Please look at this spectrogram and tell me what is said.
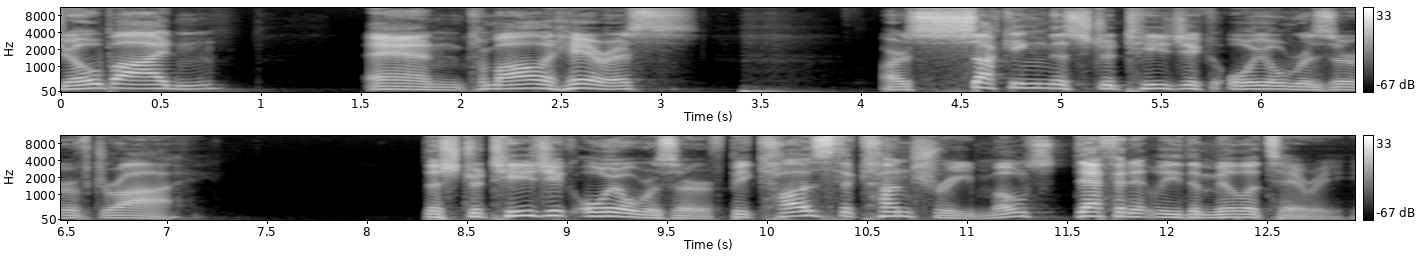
Joe Biden and Kamala Harris are sucking the strategic oil reserve dry. The strategic oil reserve, because the country, most definitely the military,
